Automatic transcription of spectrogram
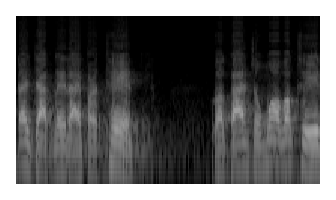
ได้จากในหลายประเทศ ว่าการส่งมอบวัคซีน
